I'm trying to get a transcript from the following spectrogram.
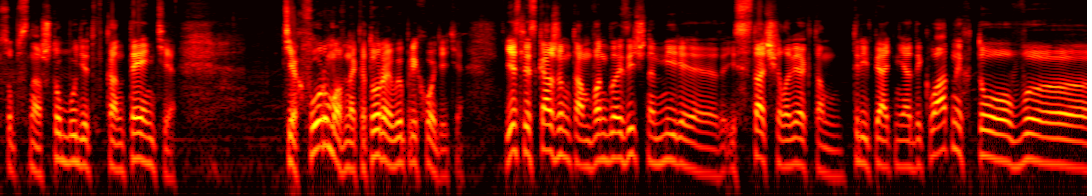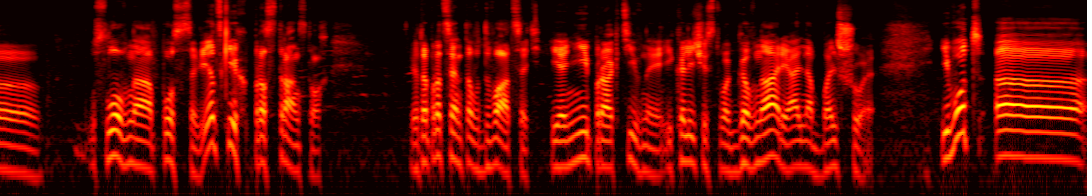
собственно, что будет в контенте тех форумов, на которые вы приходите. Если, скажем, там в англоязычном мире из 100 человек там 3-5 неадекватных, то в условно постсоветских пространствах это процентов 20, и они проактивные, и количество говна реально большое. И вот э,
